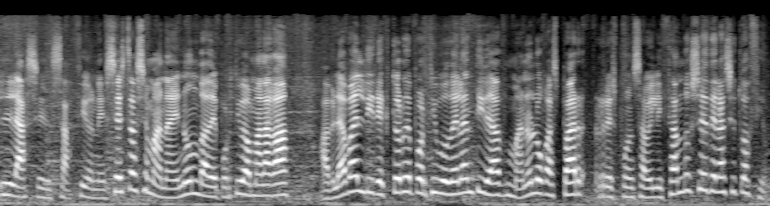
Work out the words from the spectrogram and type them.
las sensaciones. Esta semana en Onda Deportiva Málaga hablaba el director deportivo de la entidad, Manolo Gaspar, responsabilizándose de la situación.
